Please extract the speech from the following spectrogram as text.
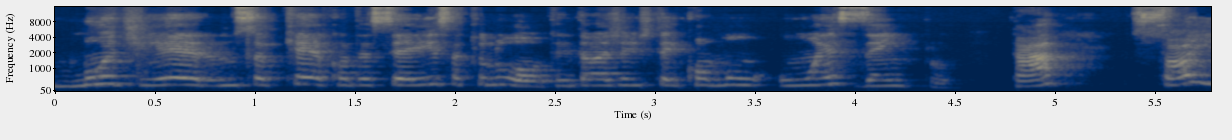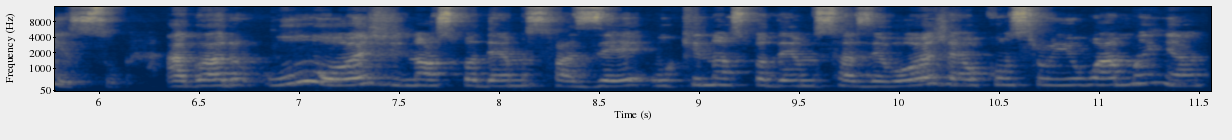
muito dinheiro, não sei o que, acontecia isso, aquilo, outro. Então a gente tem como um exemplo, tá? Só isso. Agora, o hoje nós podemos fazer, o que nós podemos fazer hoje é o construir o amanhã.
